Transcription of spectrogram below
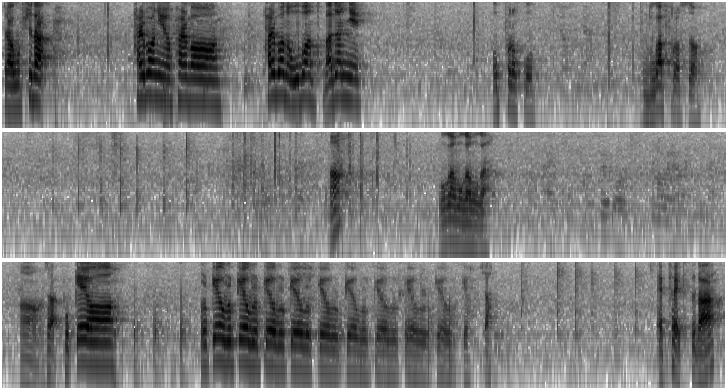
자, 봅시다. 8번이요, 8번. 8번은 5번. 맞았니? 5 풀었고. 누가 풀었어? 어? 뭐가, 뭐가, 뭐가? 어, 자, 볼게요. 볼게요, 볼게요, 볼게요, 볼게요, 볼게요, 볼게요, 볼게요, 볼게요, 볼게요, 볼게요. 자, fx가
